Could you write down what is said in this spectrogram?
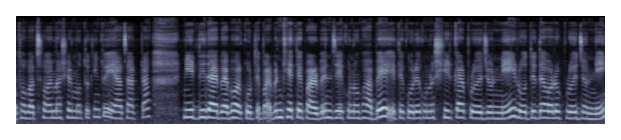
অথবা ছয় মাসের মতো কিন্তু এই আচারটা নির্দ্বিধায় ব্যবহার করতে পারবেন, খেতে পারবেন যে কোনোভাবে এতে করে কোনো সিরকার প্রয়োজন নেই, রোদে দেওয়ারও প্রয়োজন নেই।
